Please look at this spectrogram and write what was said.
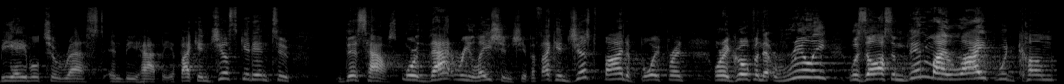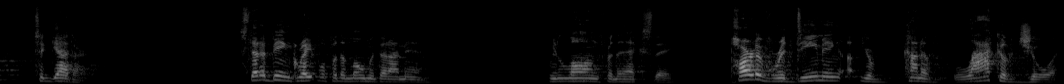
be able to rest and be happy. If I can just get into this house or that relationship, if I can just find a boyfriend or a girlfriend that really was awesome, then my life would come together. Instead of being grateful for the moment that I'm in. We long for the next thing. Part of redeeming your kind of lack of joy,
